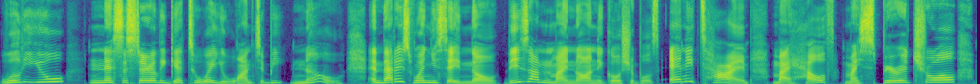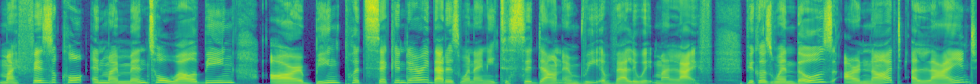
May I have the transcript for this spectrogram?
Will you necessarily get to where you want to be? No. And that is when you say, no, these are my non negotiables. Anytime my health, my spiritual, my physical, and my mental well being are being put secondary, that is when I need to sit down and reevaluate my life. Because when those are not aligned,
